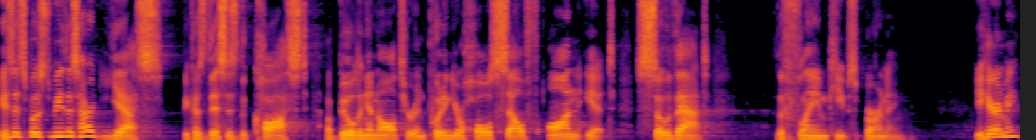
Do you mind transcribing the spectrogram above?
is it supposed to be this hard? Yes, because this is the cost of building an altar and putting your whole self on it so that the flame keeps burning. You hearing me?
